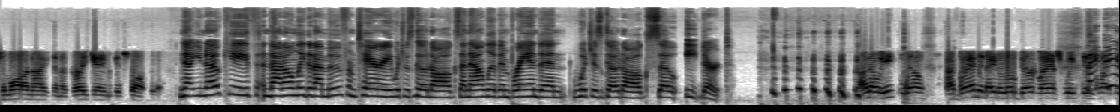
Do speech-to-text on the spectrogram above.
tomorrow night in a great game against Starkville. Now you know, Keith. Not only did I move from Terry, which was Go Dogs, I now live in Brandon, which is Go Dogs. So eat dirt. I know. He, well, uh, Brandon ate a little dirt last week. Didn't quite uh,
